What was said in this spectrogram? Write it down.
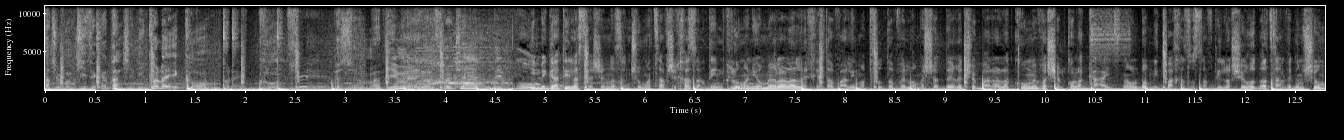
עד שבכיס הקטן שלי כל היקום אם הגעתי לסשן אז אין שום מצב שחזרתי עם כלום. אני אומר לה ללכת אבל היא מבסוטה ולא משדרת שבא לה לקום מבשל כל הקיץ נעול במטבח אז הוספתי לו שירות בצל וגם שום.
